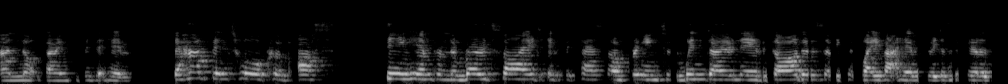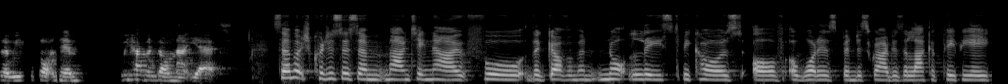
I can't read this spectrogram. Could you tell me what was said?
and not going to visit him. There has been talk of us seeing him from the roadside if the care staff bring him to the window near the garden so we can wave at him so he doesn't feel as though we've forgotten him. We haven't done that yet. So much criticism mounting now for the government, not least because of uh, what has been described as a lack of PPE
